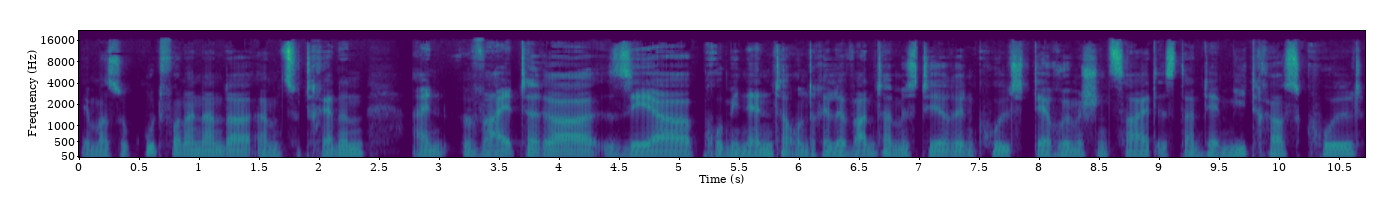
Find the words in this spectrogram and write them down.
immer so gut voneinander ähm, zu trennen. Ein weiterer sehr prominenter und relevanter Mysterienkult der römischen Zeit ist dann der Mithras-Kult,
